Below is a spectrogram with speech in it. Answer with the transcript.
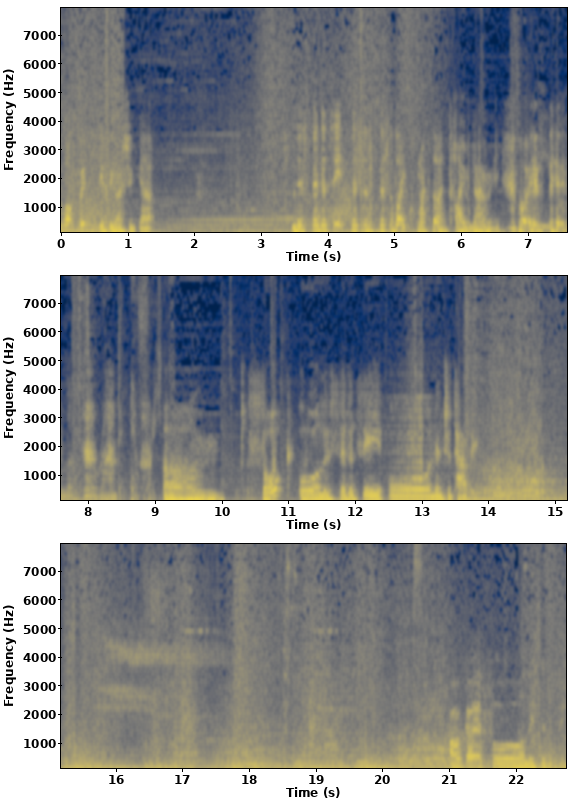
what boots do you think I should get? Lucidity? This is this is like my third time now. What is Evil this? around every Um, Sork or Lucidity or Ninja Tabi? I'll go for Lucidity.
